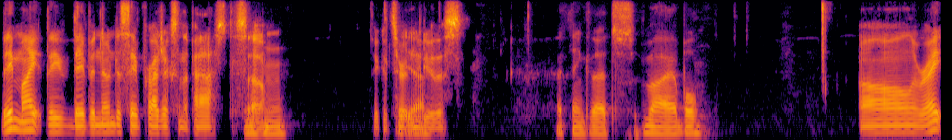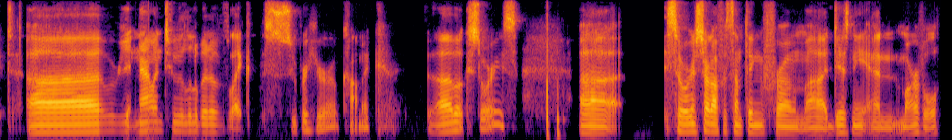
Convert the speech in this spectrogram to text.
They might. They've they've been known to save projects in the past, so Mhm. they could certainly Yeah. do this. I think that's viable. All right. Uh, we're getting now into a little bit of like superhero comic uh, book stories. Uh, so we're gonna start off with something from uh, Disney and Marvel,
